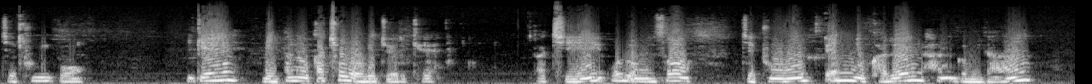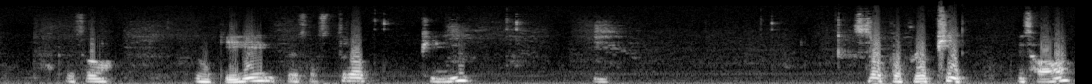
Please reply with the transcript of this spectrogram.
제품이고 이게 밀판하고 같이 올라오겠죠. 이렇게 같이 올라오면서 제품을 빼는 역할을 하는 겁니다. 그래서 여기 그래서 스트로핀 스트로퍼 블러핀에서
